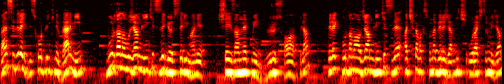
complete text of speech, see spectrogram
Ben size direkt Discord linkini vermeyeyim. Buradan alacağım linki size göstereyim. Hani şey zannetmeyin virüs falan filan. Direkt buradan alacağım linki size açıklama kısmında vereceğim. Hiç uğraştırmayacağım.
